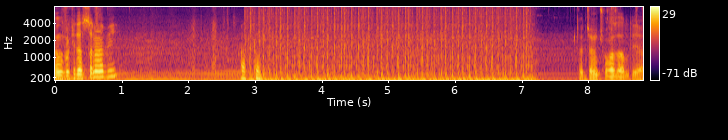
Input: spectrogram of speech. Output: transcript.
Lan roket atsana abi. Attım. Ya canım çok azaldı ya.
